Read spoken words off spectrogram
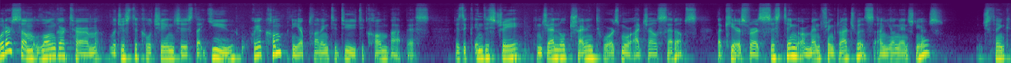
What are some longer term logistical changes that you or your company are planning to do to combat this? Is the industry in general trending towards more agile setups that caters for assisting or mentoring graduates and young engineers? What do you think?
